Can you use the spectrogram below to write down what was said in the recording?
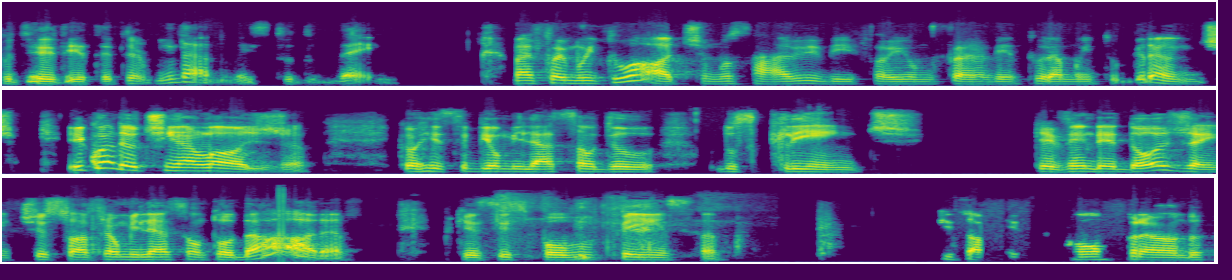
Poderia ter terminado, mas tudo bem. Mas foi muito ótimo, sabe, Bi? Foi, um- foi uma aventura muito grande. E quando eu tinha loja, que eu recebi humilhação do- dos clientes? Porque vendedor, gente, sofre humilhação toda hora. Porque esses povos pensam que só fica comprando,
